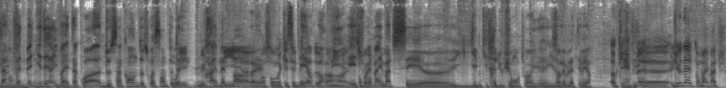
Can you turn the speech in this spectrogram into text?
Bah, je- en fait, Ben Yedder, il va être à quoi À 2,50, 2,60 peut-être? Oui, multiplié même pas, à la ouais. France en encaissé le but Et à encore, 2,20, oui, ouais, et sur les my match, c'est euh, il y a une petite réduction, tu vois, ils enlèvent la TVA. Ok. Euh, Lionel, ton my match.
